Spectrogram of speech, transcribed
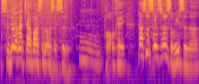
十六再加八是不是二十四？嗯，好，OK。那是是是什么意思呢？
